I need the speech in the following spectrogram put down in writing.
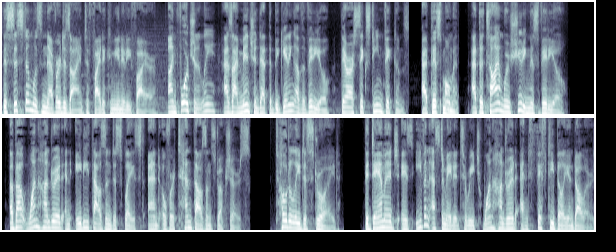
The system was never designed to fight a community fire. Unfortunately, as I mentioned at the beginning of the video, there are 16 victims at this moment. At the time we're shooting this video, about 180,000 displaced and over 10,000 structures totally destroyed. The damage is even estimated to reach $150 billion.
